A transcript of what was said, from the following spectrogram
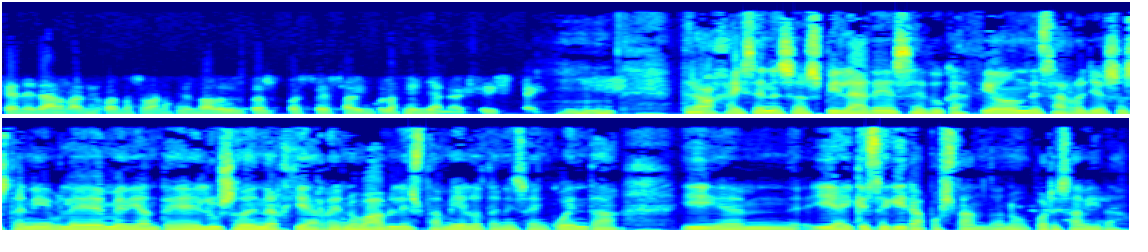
generarla, ¿no? Cuando se van haciendo adultos, pues esa vinculación ya no existe. Trabajáis en esos pilares, educación, desarrollo sostenible, mediante el uso de energías renovables, también lo tenéis en cuenta y, eh, y hay que seguir apostando, ¿no? Por esa vida.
